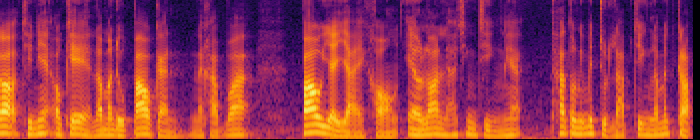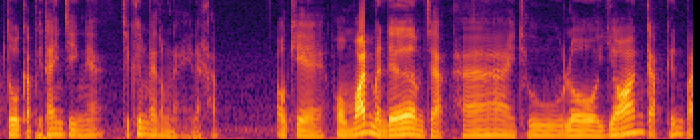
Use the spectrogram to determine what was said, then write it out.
ก็ทีนี้โอเค เรามาดูเป้ากันนะครับว่าเป้าใหญ่ ๆ ของเอลลอนแล้วจริง ๆ เนี่ย ถ้าตรงนี้เป็นจุดรับจริง แล้วมันกลับตัวกลับไปได้จริงๆเนี่ยจะขึ้นไปตรงไหนนะครับโอเค ผมวัดเหมือนเดิมจาก high to low ย้อนกลับขึ้นไป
